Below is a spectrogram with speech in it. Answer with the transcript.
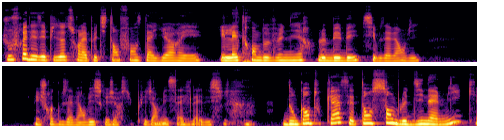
Je vous ferai des épisodes sur la petite enfance d'ailleurs et, l'être en devenir, le bébé, si vous avez envie. Mais je crois que vous avez envie parce que j'ai reçu plusieurs messages là-dessus. Donc en tout cas, cet ensemble dynamique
